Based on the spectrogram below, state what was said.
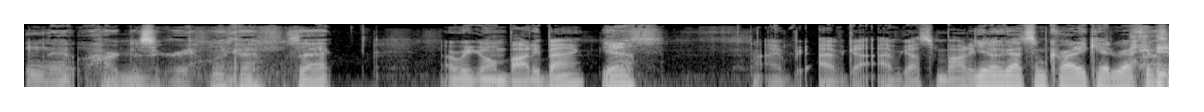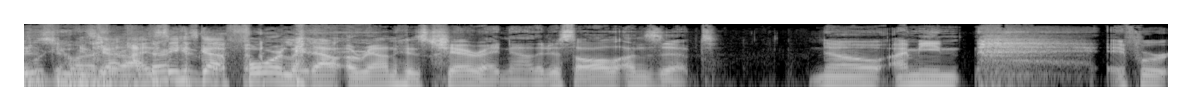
yeah, hard to disagree. Okay, Zach. Are we going body bag? Yes. I've, I've got I've got some body you know, got some Karate Kid references. you want He's got, i see he's got four laid out around his chair right now they're just all unzipped No, I mean, if we're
